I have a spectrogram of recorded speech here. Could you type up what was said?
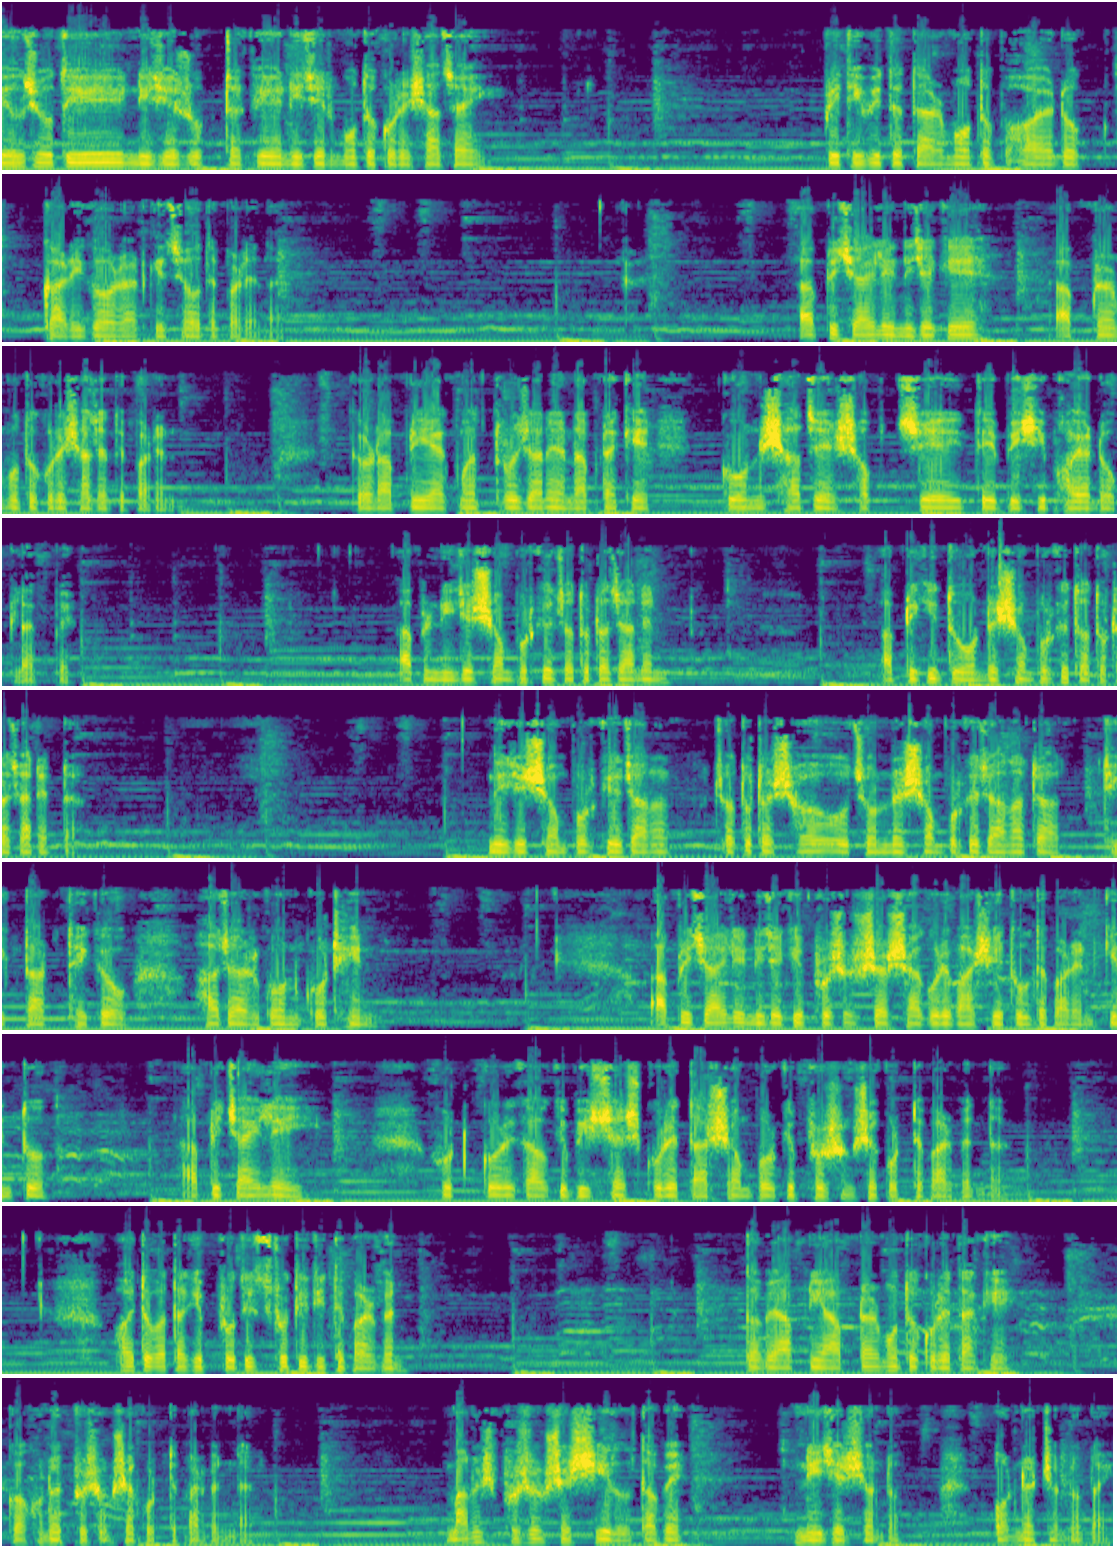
কেউ যদি নিজের রূপটাকে নিজের মতো করে সাজায়, পৃথিবীতে তার মতো ভয়ানক কারিগর আর কিছু হতে পারে না। আপনি চাইলে নিজেকে আপনার মতো করে সাজাতে পারেন, কারণ আপনি একমাত্র জানেন আপনাকে কোন সাজে সবচেয়ে বেশি ভয়ানক লাগবে। আপনি নিজের সম্পর্কে যতটা জানেন আপনি কিন্তু অন্যের সম্পর্কে ততটা জানেন না। নিজের সম্পর্কে জানা যতটা সহজ, অন্যের সম্পর্কে জানাটা ঠিক তার থেকেও হাজার গুণ কঠিন। আপনি চাইলে নিজেকে প্রশংসার সাগরে ভাসিয়ে তুলতে পারেন, কিন্তু আপনি চাইলেই হুট করে কাউকে বিশ্বাস করে তার সম্পর্কে প্রশংসা করতে পারবেন না। হয়তোবা তাকে প্রতিশ্রুতি দিতে পারবেন তবে আপনি আপনার মতো করে তাকে কখনোই প্রশংসা করতে পারবেন না। মানুষ প্রশংসাশীল, তবে নিজের জন্য, অন্যের জন্য নয়।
